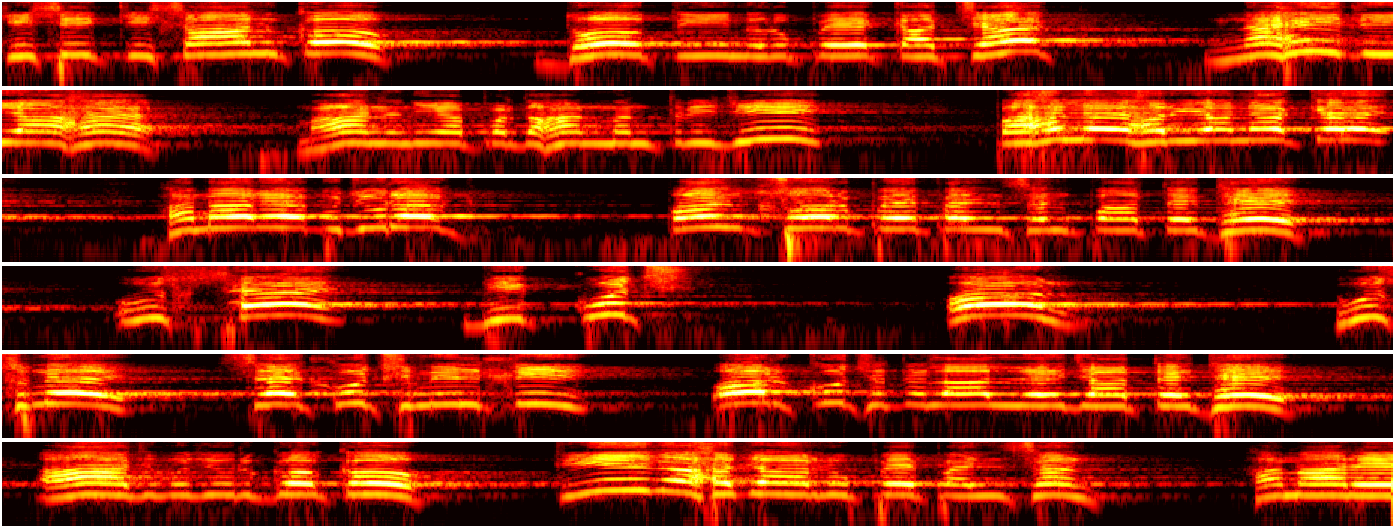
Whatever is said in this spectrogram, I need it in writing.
किसी किसान को दो तीन रुपए का चेक नहीं दिया है। माननीय प्रधानमंत्री जी, पहले हरियाणा के हमारे बुज़ुर्ग पाँच सौ रुपए पेंशन पाते थे। उससे भी कुछ और उसमें से कुछ मिलती और कुछ दलाल ले जाते थे। आज बुज़ुर्गों को तीन हज़ार रुपए पेंशन हमारे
